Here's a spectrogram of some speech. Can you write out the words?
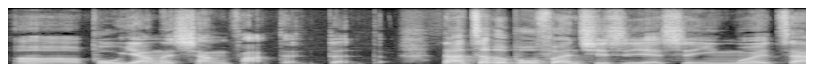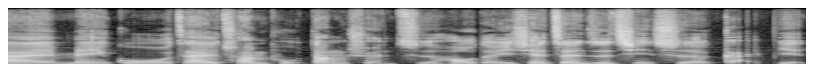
呃不一样的想法等等的。那这个部分其实也是因为在美国在川普当选之后的一些政治情势的改变，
